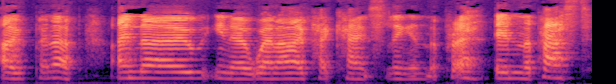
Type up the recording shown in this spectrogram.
open up. I know, you know, when I've had counselling in the pre- in the past,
